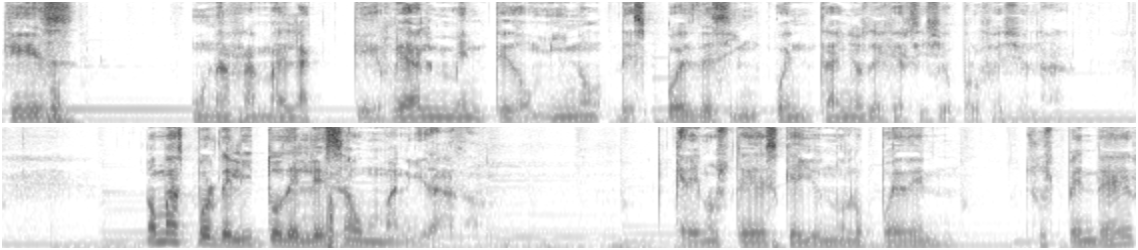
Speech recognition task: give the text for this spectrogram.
que es una rama de la que realmente domino después de 50 años de ejercicio profesional. No más por delito de lesa humanidad. ¿Creen ustedes que ellos no lo pueden suspender?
